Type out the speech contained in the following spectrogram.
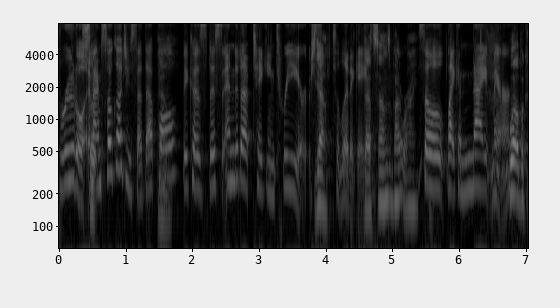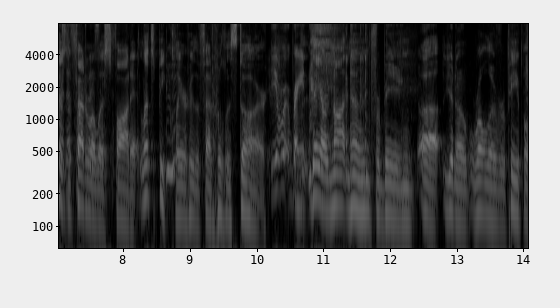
Brutal. and I'm so glad you said that, Paul, because this ended up taking three years Yeah. to litigate. That sounds about right. so like a nightmare. Well, because the Federalists fought it. Let's be clear who the Federalists are. You're right. They are not known for being, uh, you know, rollover people,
